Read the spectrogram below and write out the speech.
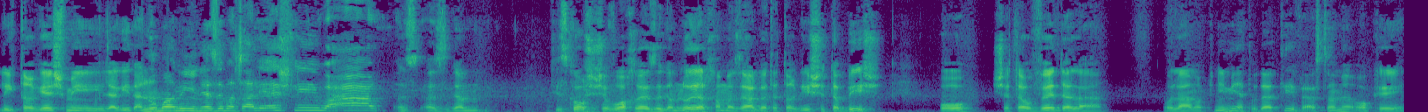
להתרגש מלהגיד, אני לא מאמין, איזה מזל יש לי, וואו. אז, אז גם תזכור ששבוע אחרי זה גם לא יהיה לך מזל ואתה תרגיש את הביש. או שאתה עובד על העולם הפנימי, התודעתי, ואז אתה אומר, אוקיי,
